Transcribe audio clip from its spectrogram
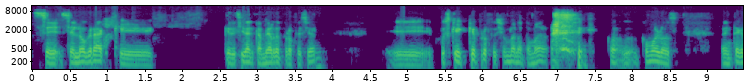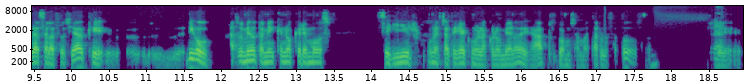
se, se, logra que, que, decidan cambiar de profesión. Eh, pues ¿qué, ¿qué, profesión van a tomar, ¿Cómo, los integras a la sociedad, que digo, asumiendo también que no queremos seguir una estrategia como la colombiana de, ah, pues vamos a matarlos a todos, eh,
